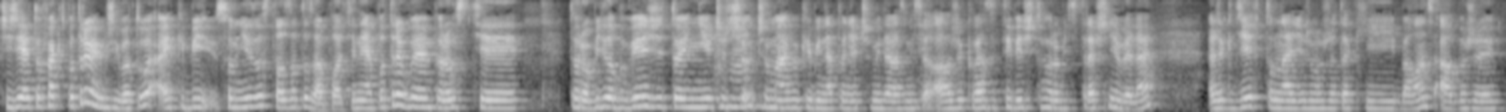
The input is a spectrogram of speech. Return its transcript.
Čiže ja to fakt potrebujem k životu, aj keby som nezostal za to zaplatený. Ja potrebujem proste to robiť, lebo viem, že to je niečo, čo, mhm. čo má ako keby naplňať, čo mi dáva zmysel. Ale že kvázi ty vieš toho robiť strašne veľa a že kde v tom nájdeš možno taký balans, alebo že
